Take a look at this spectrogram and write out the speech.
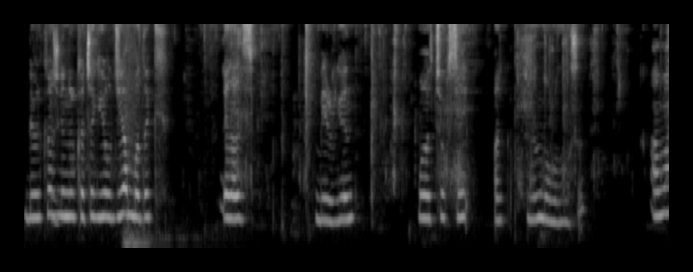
Birkaç gündür kaçak yolcu yapmadık. En az bir gün. Bu çok şey neden olmasın. Ama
